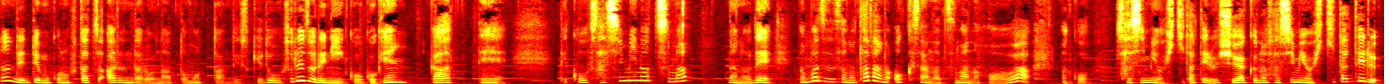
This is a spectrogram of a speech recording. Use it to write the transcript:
なんででもこの2つあるんだろうなと思ったんですけどそれぞれにこう語源があってでこう刺身の妻なので、まあ、まずそのただの奥さんの妻の方は、まあ、こう刺身を引き立てる主役の刺身を引き立てる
